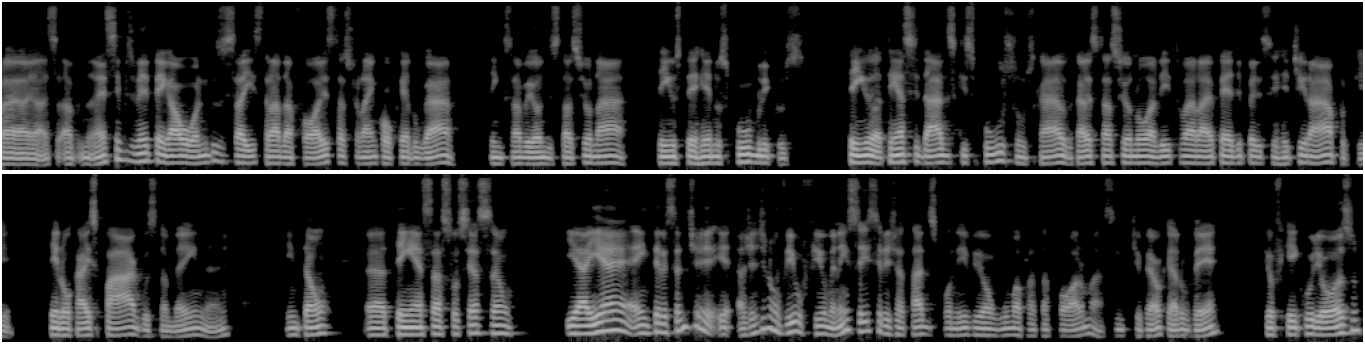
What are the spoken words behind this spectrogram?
Pra, não é simplesmente pegar o ônibus e sair estrada fora, estacionar em qualquer lugar, tem que saber onde estacionar, tem os terrenos públicos, tem, tem as cidades que expulsam os caras, o cara estacionou ali, tu vai lá e pede para ele se retirar, porque tem locais pagos também, né? Então, uh, tem essa associação. E aí é, é, interessante, a gente não viu o filme, nem sei se ele já está disponível em alguma plataforma, assim que tiver eu quero ver, que eu fiquei curioso,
